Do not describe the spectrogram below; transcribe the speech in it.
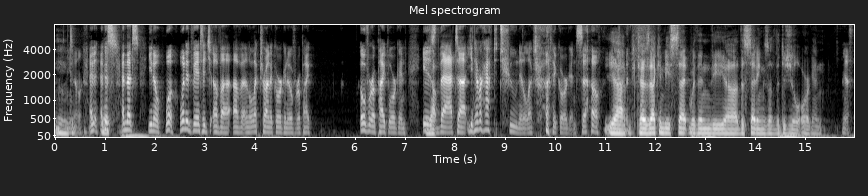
you know and and yes. this and that's you know one, one advantage of a of an electronic organ over a pipe over a pipe organ is yep. that uh, you never have to tune an electronic organ so yeah because that can be set within the uh, the settings of the digital organ Yes.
